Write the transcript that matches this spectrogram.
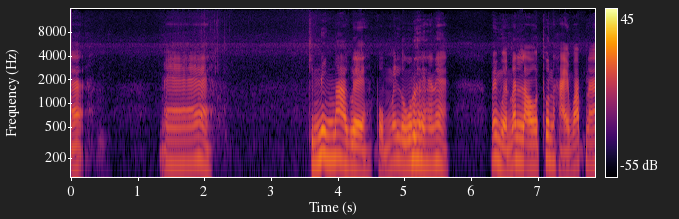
นะแม่กินนิ่งมากเลย ผมไม่รู้เลยนะเนี่ย ไม่เหมือนบ้านเราทุนหายวับนะ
